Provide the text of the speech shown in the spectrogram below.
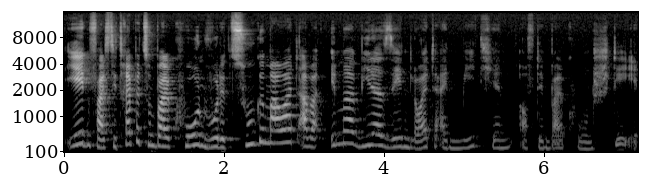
Jedenfalls, die Treppe zum Balkon wurde zugemauert, aber immer wieder sehen Leute ein Mädchen auf dem Balkon stehen.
